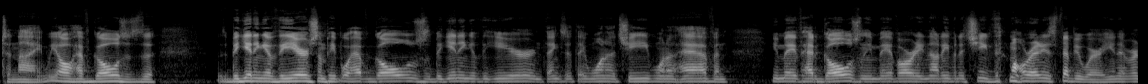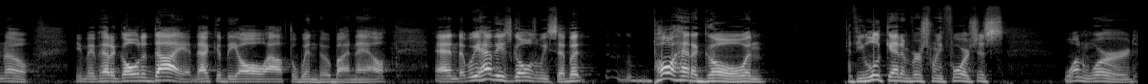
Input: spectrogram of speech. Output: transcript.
tonight? We all have goals as the, as the beginning of the year. Some people have goals at the beginning of the year and things that they want to achieve, want to have. And you may have had goals and you may have already not even achieved them already. It's February. You never know. You may have had a goal to diet. That could be all out the window by now. And we have these goals, we said. But Paul had a goal. And if you look at it in verse 24, it's just one word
